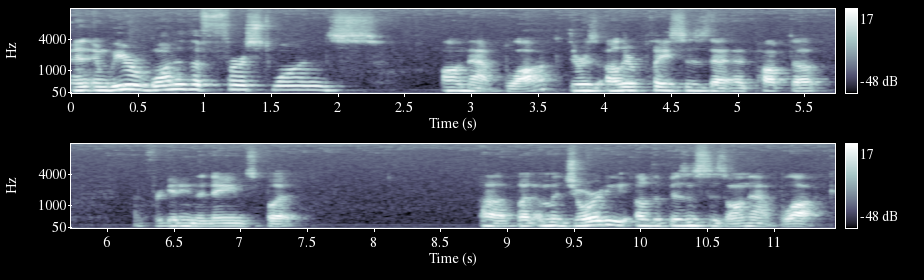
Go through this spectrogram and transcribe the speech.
and, and we were one of the first ones. on that block. There was other places that had popped up. I'm forgetting the names, but uh, but a majority of the businesses on that block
